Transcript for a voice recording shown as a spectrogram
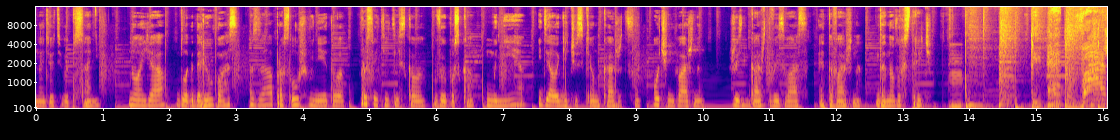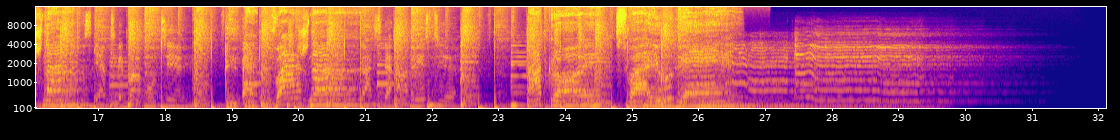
найдете в описании. Ну а я благодарю вас за прослушивание этого просветительского выпуска. Мне идеологически он кажется очень важным. Жизнь каждого из вас — это важно. До новых встреч! Ты это важно! С кем тебе по пути? Ты это важно! Как себя обрести? Открой свою дверь!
